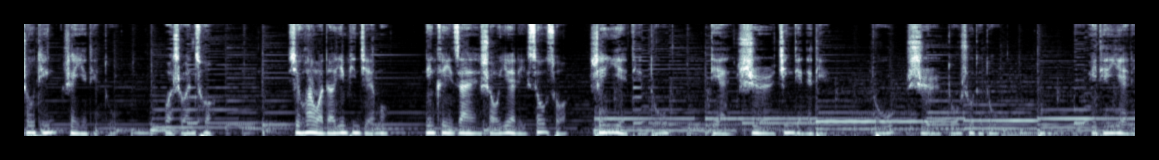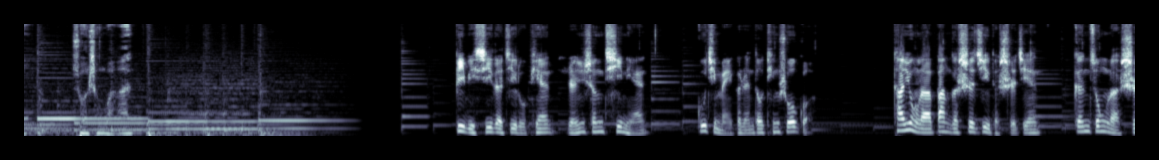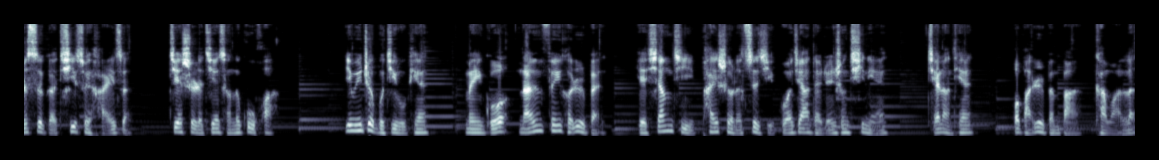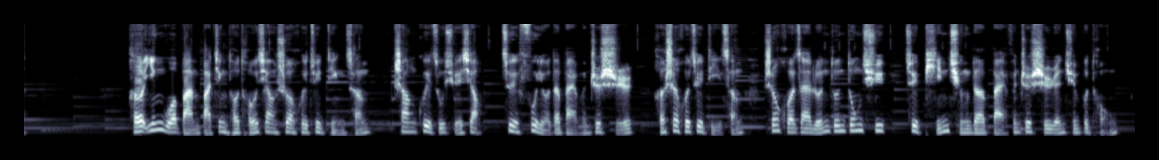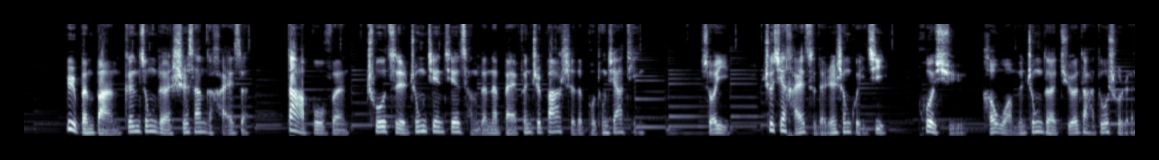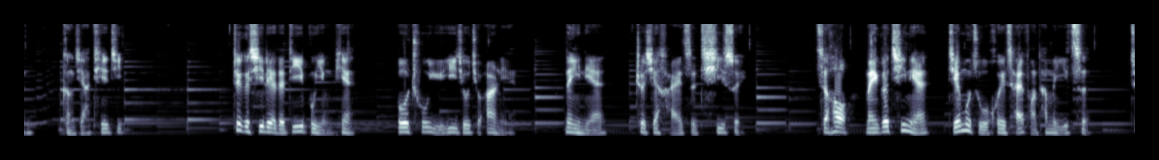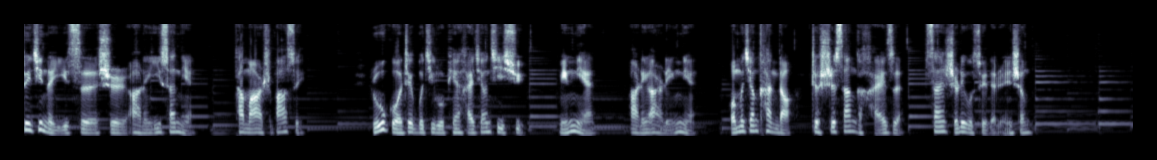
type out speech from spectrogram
收听深夜点读，我是文措。喜欢我的音频节目，您可以在首页里搜索“深夜点读”，点是经典的点，读是读书的读。每天夜里说声晚安。BBC 的纪录片《人生七年》，估计每个人都听说过。他用了半个世纪的时间，跟踪了十四个七岁孩子。揭示了阶层的固化。因为这部纪录片，美国、南非和日本也相继拍摄了自己国家的人生七年。前两天，我把日本版看完了，和英国版把镜头投向社会最顶层、上贵族学校、最富有的百分之十，和社会最底层、生活在伦敦东区最贫穷的百分之十人群不同。日本版跟踪的十三个孩子。大部分出自中间阶层的那百分之八十的普通家庭，所以这些孩子的人生轨迹或许和我们中的绝大多数人更加贴近。这个系列的第一部影片播出于一九九二年，那一年这些孩子七岁。此后每隔七年，节目组会采访他们一次，最近的一次是二零一三年，他们二十八岁。如果这部纪录片还将继续，明年，二零二零年，我们将看到这十三个孩子三十六岁的人生。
